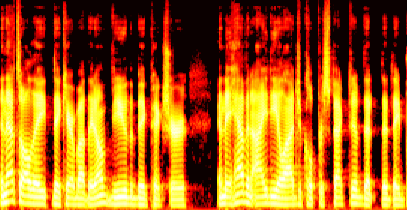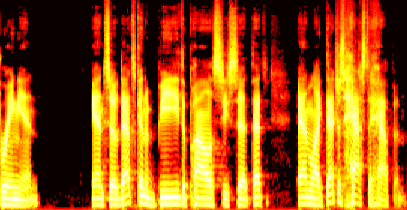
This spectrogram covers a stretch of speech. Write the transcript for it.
And that's all they, they care about. They don't view the big picture and they have an ideological perspective that, that they bring in. And so that's going to be the policy set that and like that just has to happen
